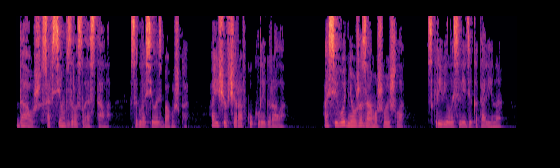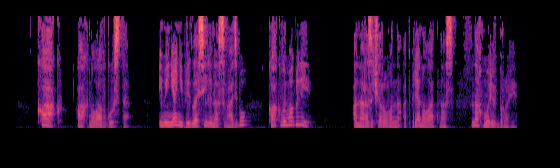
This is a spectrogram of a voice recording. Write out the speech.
«Да уж, совсем взрослая стала», — согласилась бабушка. «А еще вчера в куклы играла. А сегодня уже замуж вышла». — скривилась леди Каталина. «Как?» — ахнула Августа. «И меня не пригласили на свадьбу? Как вы могли?» Она разочарованно отпрянула от нас, нахмурив брови.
